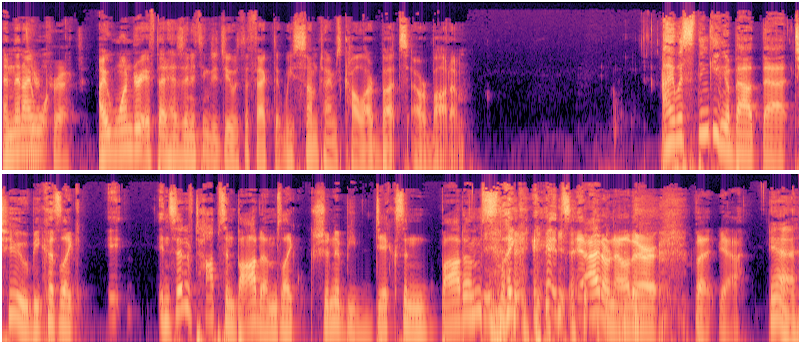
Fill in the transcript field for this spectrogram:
and then I you're w- correct. I wonder if that has anything to do with the fact that we sometimes call our butts our bottom. I was thinking about that too because like. It, Instead of tops and bottoms, like shouldn't it be dicks and bottoms? Like it's I don't know there, but yeah. Yeah,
